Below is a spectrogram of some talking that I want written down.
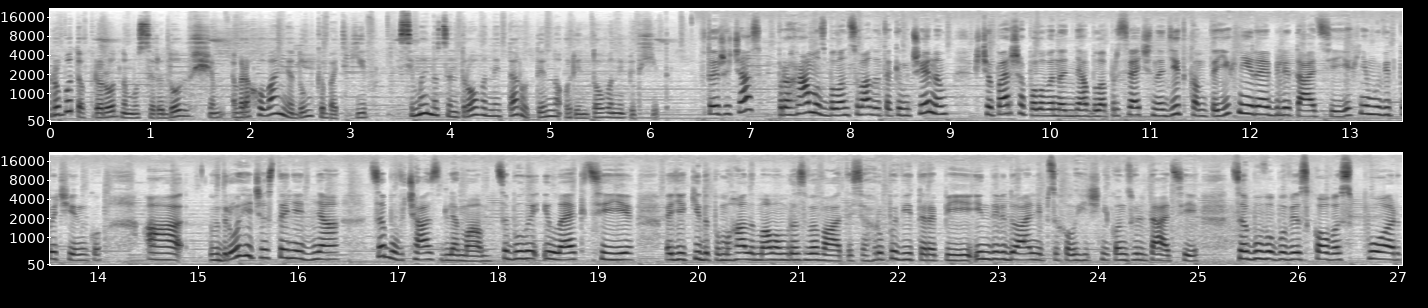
робота в природному середовищі, врахування думки батьків, сімейно-центрований та рутинно орієнтований підхід. В той же час програму збалансували таким чином, що перша половина дня була присвячена діткам та їхній реабілітації, їхньому відпочинку. А в другій частині дня це був час для мам. Це були і лекції, які допомагали мамам розвиватися, групові терапії, індивідуальні психологічні консультації. Це був обов'язково спорт,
